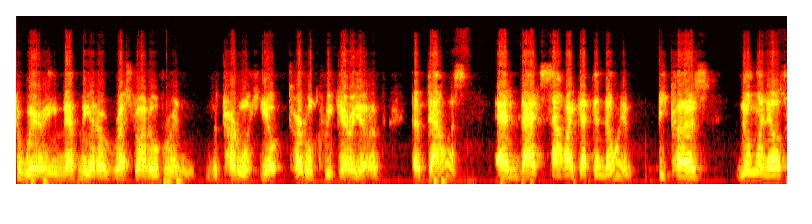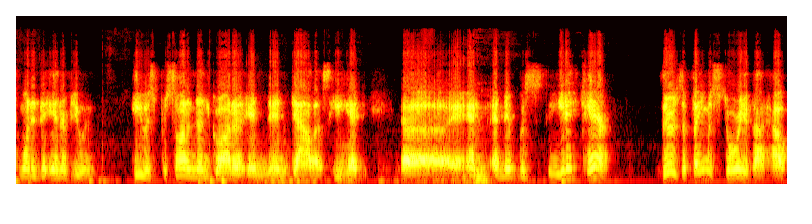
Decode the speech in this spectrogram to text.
to where he met me at a restaurant over in the Turtle Hill, Turtle Creek area of, of Dallas, and that's how I got to know him because no one else wanted to interview him he was persona non grata in, in Dallas. He had, uh, and and it was he didn't care. There's a famous story about how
